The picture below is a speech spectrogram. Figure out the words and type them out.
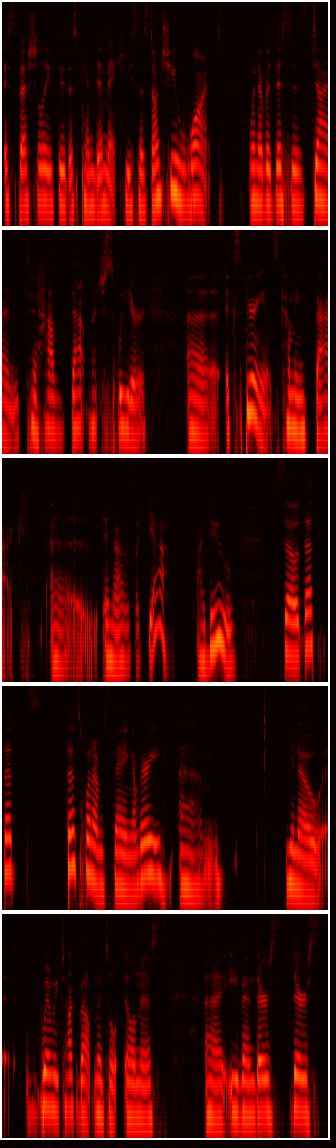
especially through this pandemic. He says, "Don't you want, whenever this is done, to have that much sweeter uh, experience coming back?" Uh, and I was like, "Yeah, I do." So that that's that's what I'm saying. I'm very, um, you know, when we talk about mental illness, uh, even there's there's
